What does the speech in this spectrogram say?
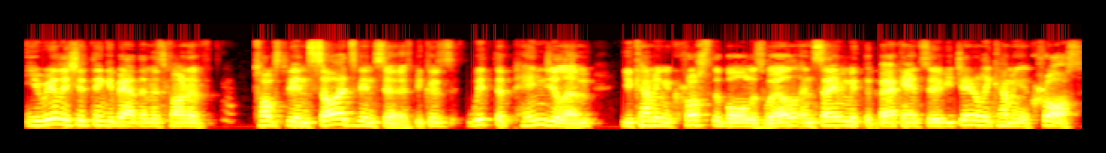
you really should think about them as kind of topspin side spin serves because with the pendulum, you're coming across the ball as well. And same with the backhand serve, you're generally coming across.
